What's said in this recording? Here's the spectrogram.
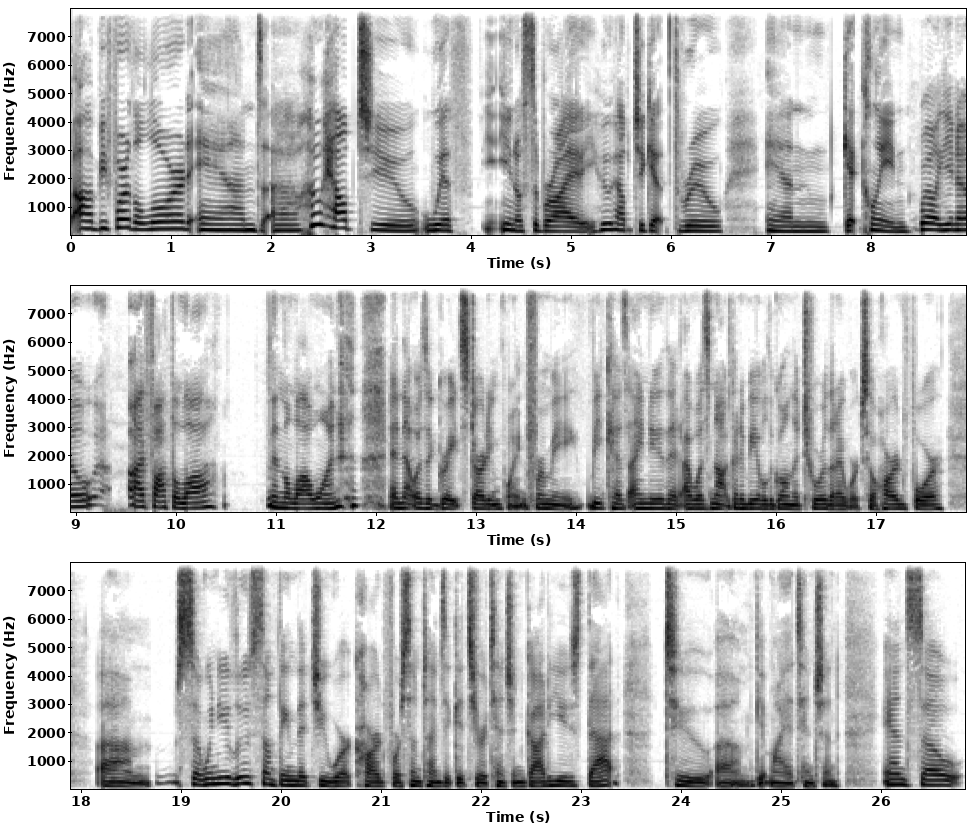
uh, before the Lord, and uh, who helped you with you know sobriety? Who helped you get through and get clean? Well, you know, I fought the law and the law won. and that was a great starting point for me because I knew that I was not going to be able to go on the tour that I worked so hard for. Um, so when you lose something that you work hard for, sometimes it gets your attention. God used that to um, get my attention. And so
